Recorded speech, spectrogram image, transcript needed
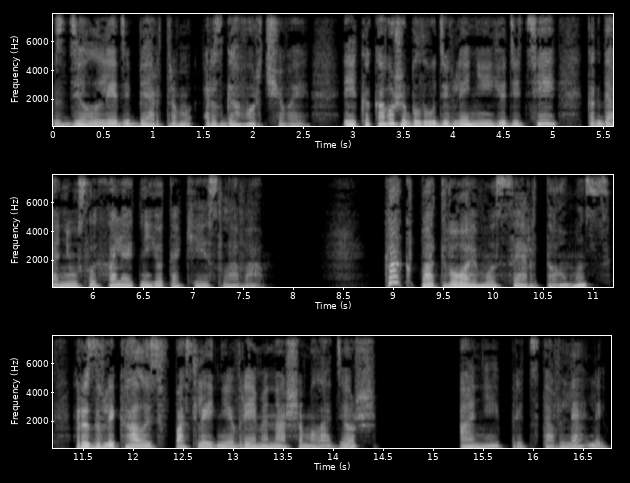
сделал леди Бертрам разговорчивой, и каково же было удивление ее детей, когда они услыхали от нее такие слова — как, по-твоему, сэр Томас, развлекалась в последнее время наша молодежь? Они представляли?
